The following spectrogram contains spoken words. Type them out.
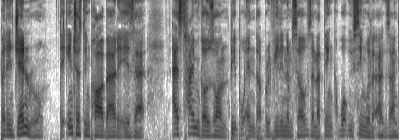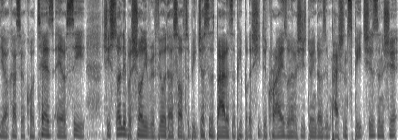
But in general, the interesting part about it is that as time goes on, people end up revealing themselves. And I think what we've seen with Alexandria Ocasio Cortez, AOC, she slowly but surely revealed herself to be just as bad as the people that she decries whenever she's doing those impassioned speeches and shit.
